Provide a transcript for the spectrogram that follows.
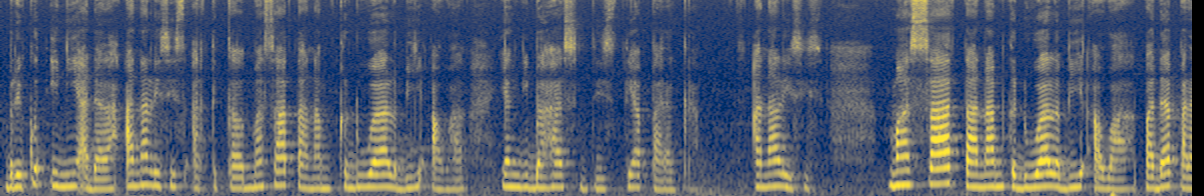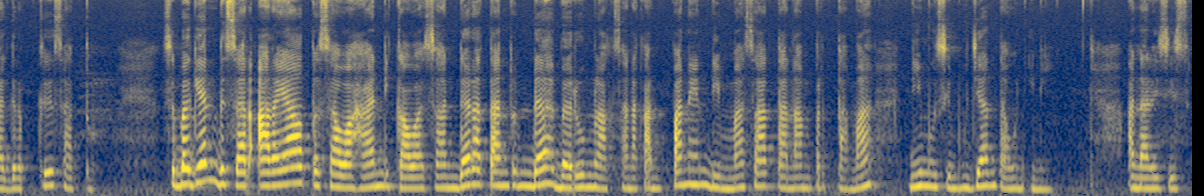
Berikut ini adalah analisis artikel masa tanam kedua lebih awal yang dibahas di setiap paragraf. Analisis Masa tanam kedua lebih awal pada paragraf ke-1 Sebagian besar areal pesawahan di kawasan daratan rendah baru melaksanakan panen di masa tanam pertama di musim hujan tahun ini. Analisis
